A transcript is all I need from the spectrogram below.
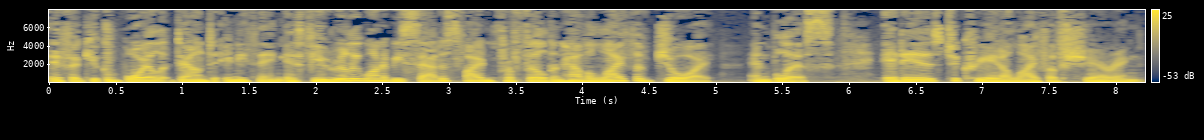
if it, you could boil it down to anything, if you really want to be satisfied and fulfilled and have a life of joy and bliss, it is to create a life of sharing.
